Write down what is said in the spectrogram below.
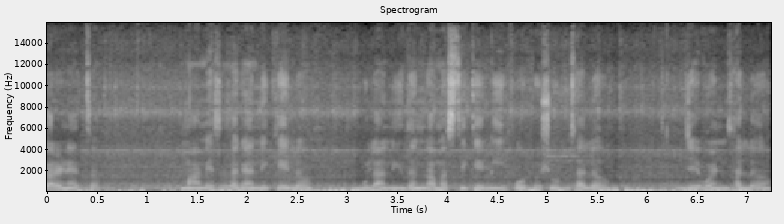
करण्याचं. मग आम्ही असं सगळ्यांनी केलं. मुलांनी दंगामस्ती केली फोटोशूट झालं. जेवण झालं.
